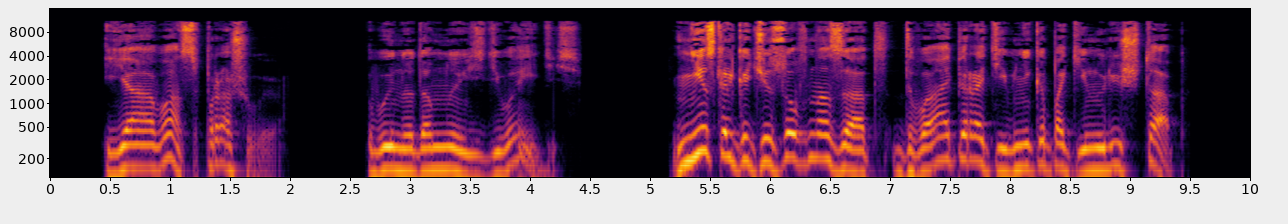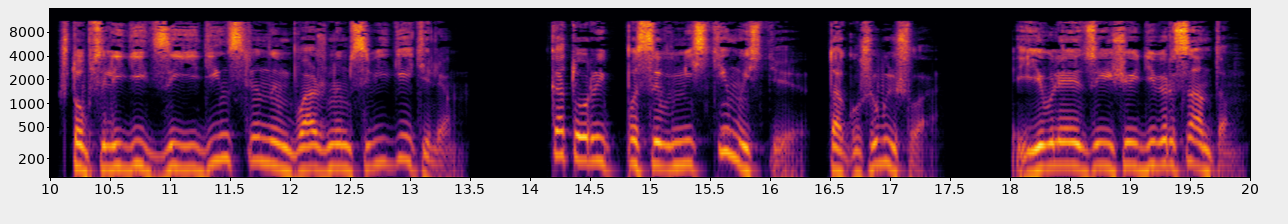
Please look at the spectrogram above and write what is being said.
— Я вас спрашиваю. Вы надо мной издеваетесь? Несколько часов назад два оперативника покинули штаб, чтобы следить за единственным важным свидетелем, который по совместимости, так уж и вышло, является еще и диверсантом.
